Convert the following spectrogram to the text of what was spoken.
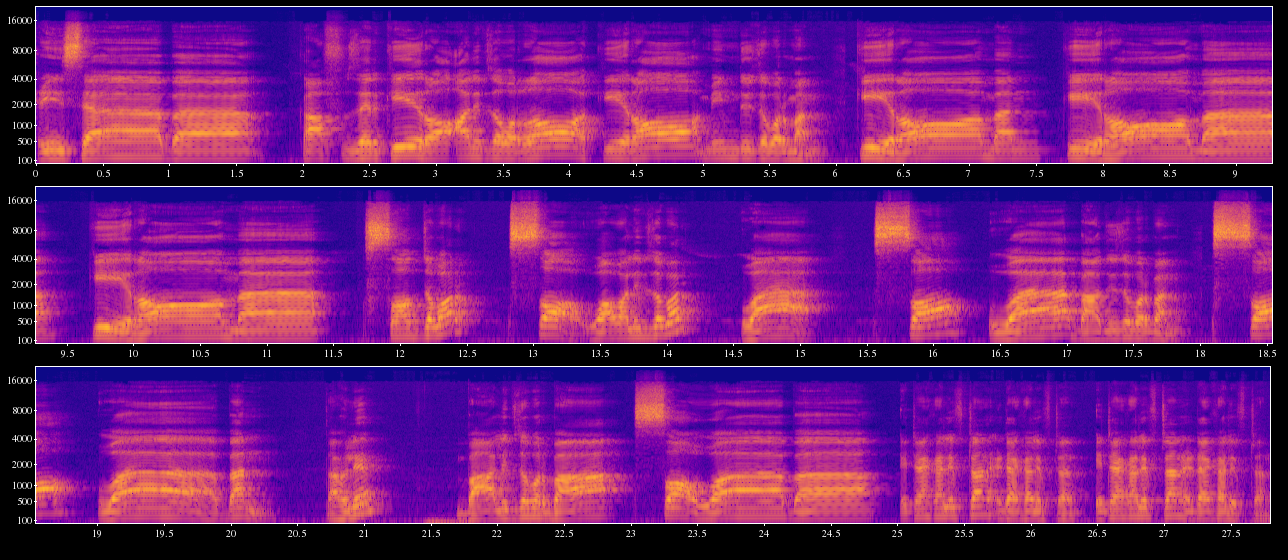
হিসাবা। কাফ জের কি? র আলিফ জবর র, কি র? মিম দুই জবর মান। কি রমান কি রমা কি রমা সদ জবর, স। ওয়া আলিফ জবর, ওয়া। স, ওয়া, বা দুই জবর বান স, ওয়া, বান। তাহলে বা আলিফ জবর বা, স, ওয়া, বা। এটা খালিফ টান, এটা খালিফ টান। এটা খালিফ টান, এটা খালিফ টান।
